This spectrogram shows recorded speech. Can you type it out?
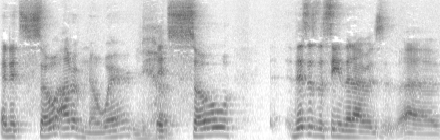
and it's so out of nowhere. Yeah. It's so. This is the scene that I was uh,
